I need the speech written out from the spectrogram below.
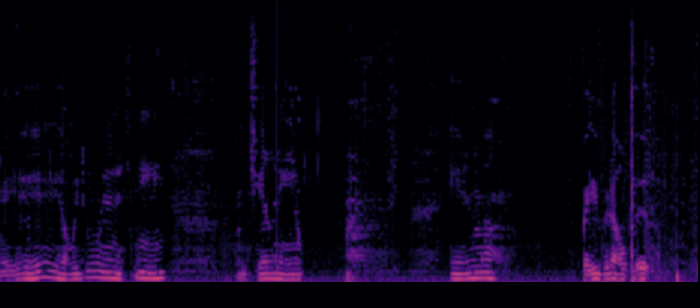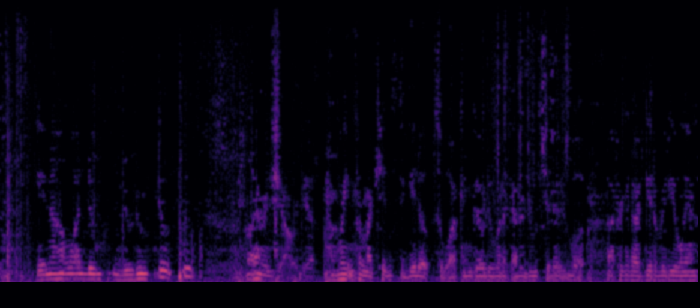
Hey, hey, hey, how we doing? It's me. I'm chilling out in my favorite outfit. You know how I do. Do do do do. I haven't showered yet. I'm waiting for my kids to get up so I can go do what I gotta do today. But I figured I'd get a video in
